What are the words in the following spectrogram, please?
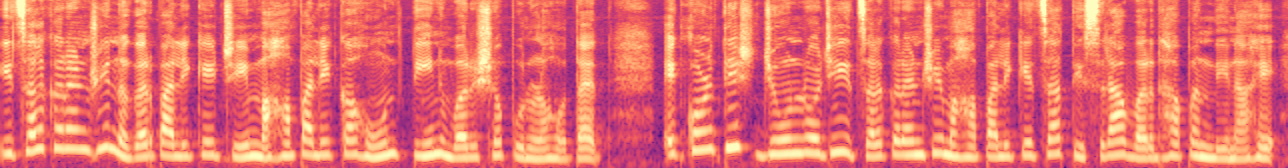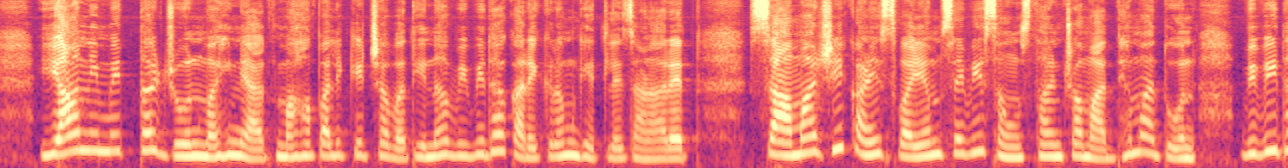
इचलकरंजी नगरपालिकेची महापालिका होऊन तीन वर्ष पूर्ण होत आहेत. एकोणतीस जून रोजी इचलकरंजी महापालिकेचा तिसरा वर्धापन दिन आहे. यानिमित्त जून महिन्यात महापालिकेच्या वतीनं विविध कार्यक्रम घेतले जाणार आहेत. सामाजिक आणि स्वयंसेवी संस्थांच्या माध्यमातून विविध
